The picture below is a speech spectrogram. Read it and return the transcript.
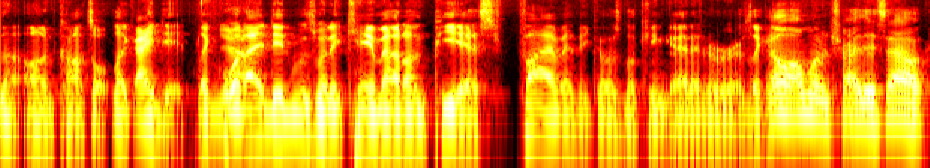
uh, on console like I did. Like what I did was when it came out on PS5, I think I was looking at it or I was like, oh, I want to try this out,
